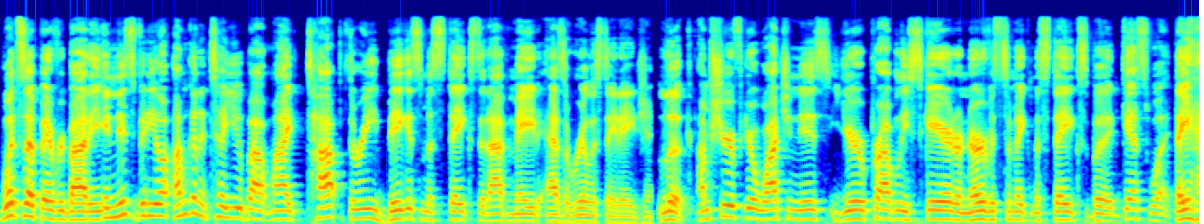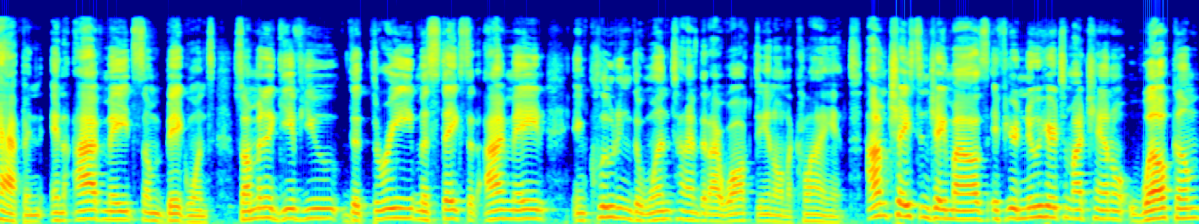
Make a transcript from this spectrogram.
What's up everybody? In this video, I'm gonna tell you about my top three biggest mistakes that I've made as a real estate agent. Look, I'm sure if you're watching this, you're probably scared or nervous to make mistakes, but guess what? They happen and I've made some big ones. So I'm gonna give you the three mistakes that I made, including the one time that I walked in on a client. I'm Chastin J Miles. If you're new here to my channel, welcome.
